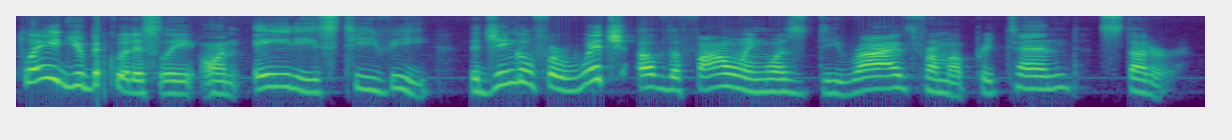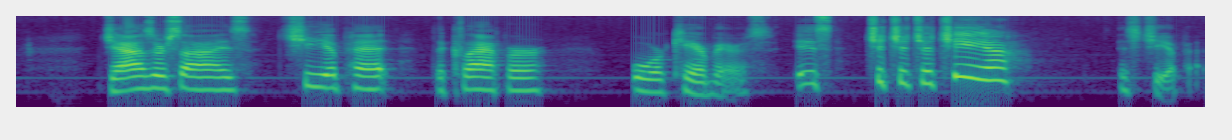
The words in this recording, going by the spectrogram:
Played ubiquitously on 80s TV. The jingle for which of the following was derived from a pretend stutterer? Jazzercise, Chia Pet, The Clapper, or Care Bears? Is Ch Ch Ch Chia? It's Chia Pet.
